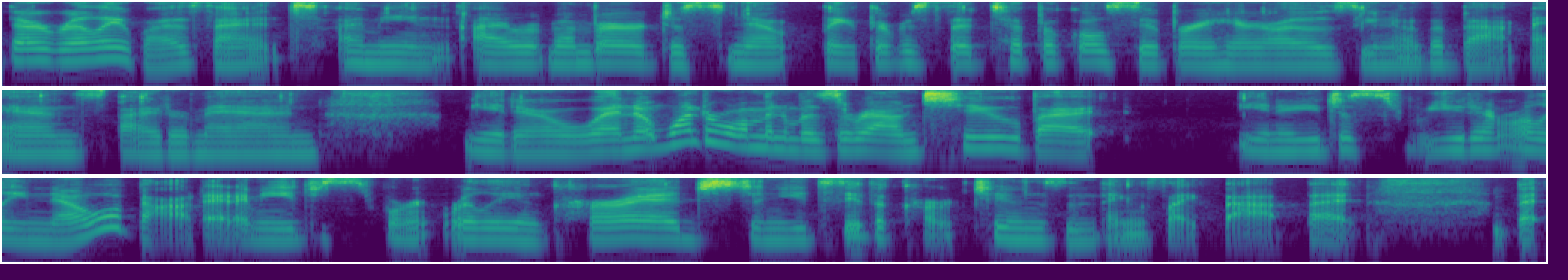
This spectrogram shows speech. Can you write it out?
there really wasn't. I mean, I remember just you know, like there was the typical superheroes, you know, the Batman, Spider Man, you know, when a Wonder Woman was around too, but you know, you just you didn't really know about it. I mean, you just weren't really encouraged, and you'd see the cartoons and things like that. But but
